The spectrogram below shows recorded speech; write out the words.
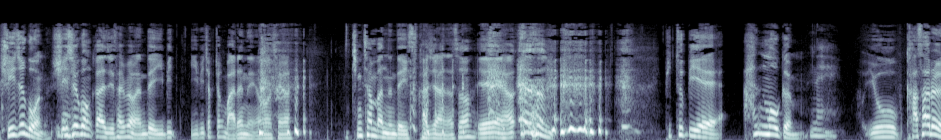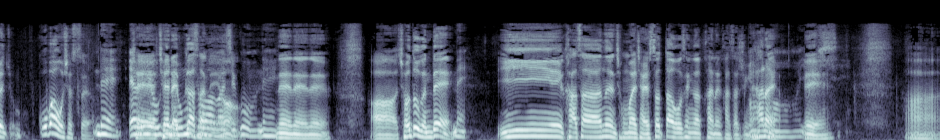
쉬즈곤, 쉬즈곤까지 살펴봤는데 입이 입이 쩍쩍 마르네요. 제가 칭찬받는데 익숙하지 않아서 예. B2B의 한 모금 네. 요 가사를 좀 꼽아 오셨어요. 네. 여기, 제, 여기 제랩 너무 가사네요. 네. 네네 네. 아, 저도 근데 네. 이 가사는 정말 잘 썼다고 생각하는 가사 중에 하나예요. 어, 예. 역시. 아,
